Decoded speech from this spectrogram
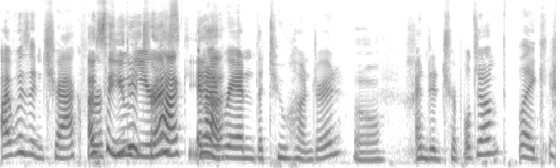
I was in track for I'd a say few years, track, and I ran the 200 Oh. and did triple jump. Like,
